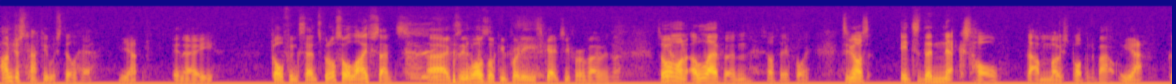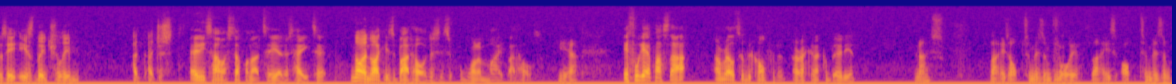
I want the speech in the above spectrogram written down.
I'm just happy we're still here Yeah, in a golfing sense, but also a life sense, because it was looking pretty sketchy for a moment there. So Yeah. I'm on 11. So 30, 40. To be honest, it's the next hole that I'm most bothered about yeah, because it is literally. I, I just anytime I step on that tee, I just hate it. Not in like it's a bad hole, just it's one of my bad holes. yeah. If we get past that, I'm relatively confident. I reckon I could birdie in. Nice. That is optimism for mm. you. That is optimism.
